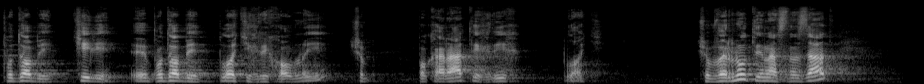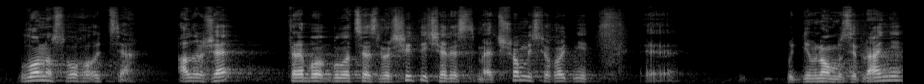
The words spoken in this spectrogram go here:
подобі тілі, е, подобі плоті гріховної, щоб покарати гріх плоті, щоб вернути нас назад в лоно свого Отця. Але вже треба було це звершити через смерть. Що ми сьогодні е, у днівному зібранні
